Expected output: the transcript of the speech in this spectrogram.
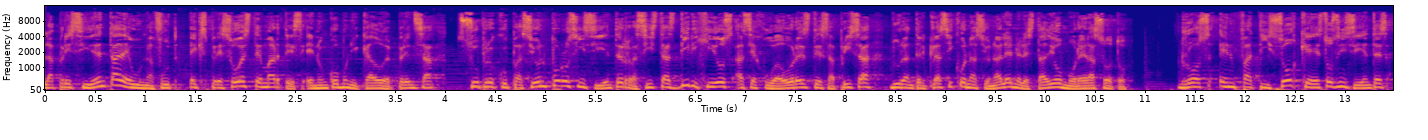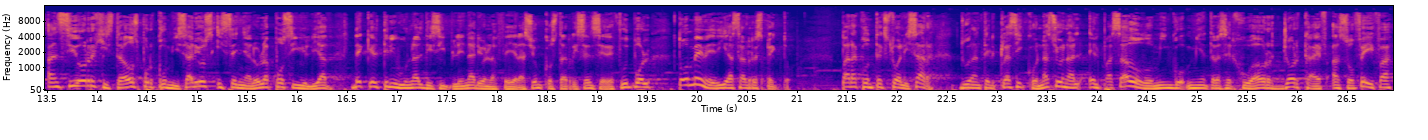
La presidenta de UNAFUT expresó este martes en un comunicado de prensa su preocupación por los incidentes racistas dirigidos hacia jugadores de Saprissa durante el Clásico Nacional en el Estadio Morera Soto. Ross enfatizó que estos incidentes han sido registrados por comisarios y señaló la posibilidad de que el Tribunal Disciplinario en la Federación Costarricense de Fútbol tome medidas al respecto. Para contextualizar, durante el Clásico Nacional el pasado domingo, mientras el jugador Yorkaev Asofeifa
